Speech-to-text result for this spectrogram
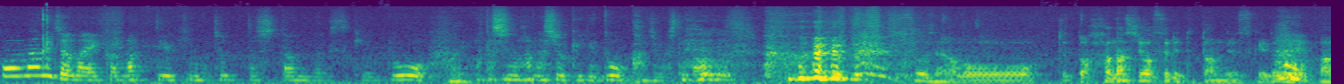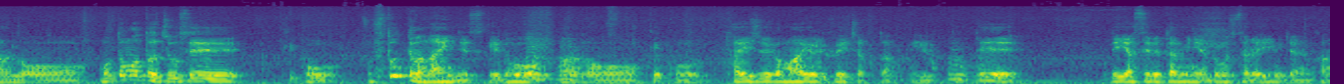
こなんじゃないかなっていう気もちょっとしたんですけどはい。私の話を聞いてどう感じましたか？そうですねあのちょっと話し忘れてたんですけど、はい。あのもともと女性結構太ってはないんですけど、んうん。あの結構体重が前より増えちゃったって言ってて、で痩せるためにはどうしたらいいみたいな感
